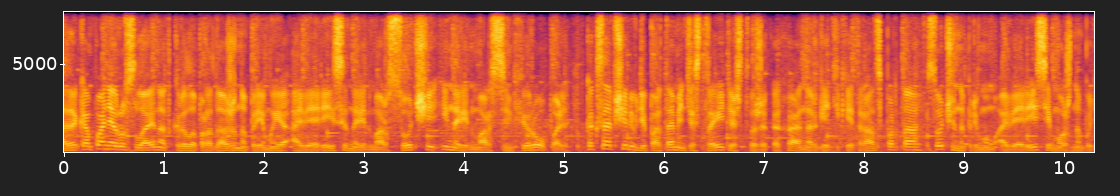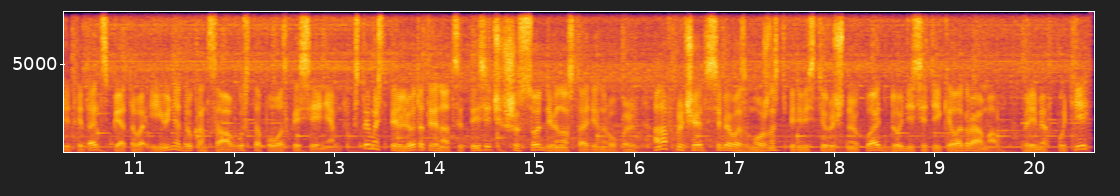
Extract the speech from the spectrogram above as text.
Авиакомпания «Руслайн» открыла продажи на прямые авиарейсы на Ринмар-Сочи и на Ринмар-Симферополь. Как сообщили в Департаменте строительства ЖКХ, энергетики и транспорта, в Сочи на прямом авиарейсе можно будет летать с 5 июня до конца августа по воскресеньям. Стоимость перелета 13 691 рубль. Она включает в себя возможность перевести ручную кладь до 10 килограммов. Время в пути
